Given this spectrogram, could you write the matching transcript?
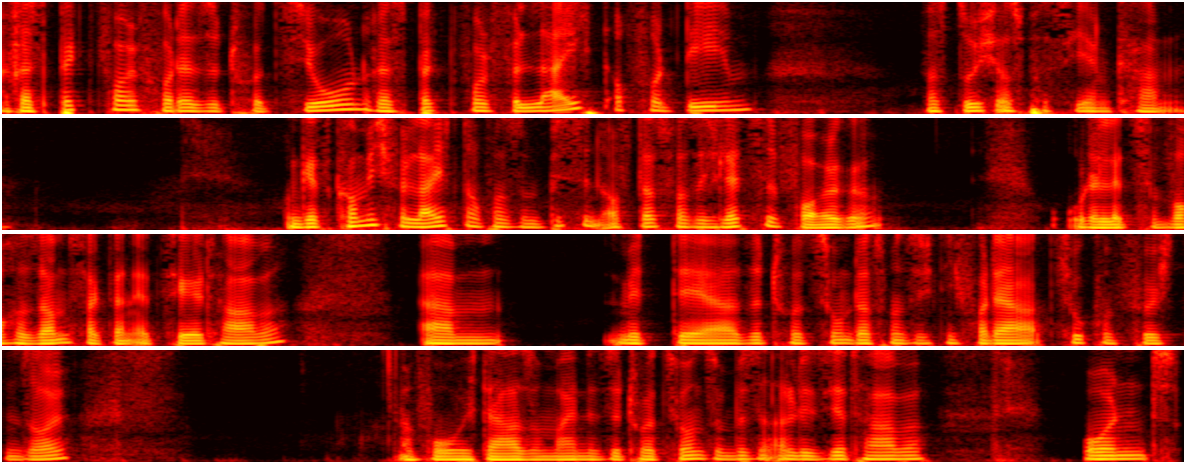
Respektvoll vor der Situation, respektvoll vielleicht auch vor dem, was durchaus passieren kann. Und jetzt komme ich vielleicht noch mal so ein bisschen auf das, was ich letzte Folge oder letzte Woche Samstag dann erzählt habe, ähm, mit der Situation, dass man sich nicht vor der Zukunft fürchten soll, wo ich da so meine Situation so ein bisschen analysiert habe. Und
